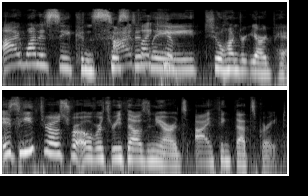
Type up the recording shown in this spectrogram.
I want to see consistently 200 yard passes. If he throws for over 3,000 yards, I think that's great.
